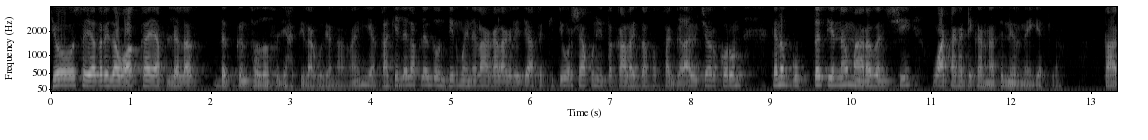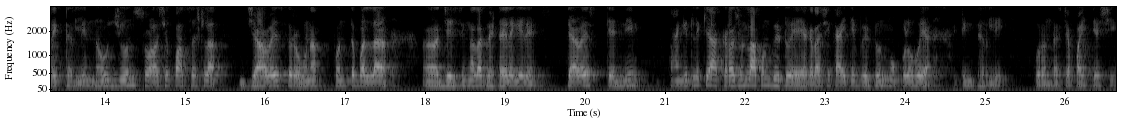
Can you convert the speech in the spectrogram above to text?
ह्यो सह्याद्रीचा वाघ काय आपल्याला दक्कन सहजासहजी हाती लागू देणार नाही. आणि एका किल्ल्याला आपल्याला दोन तीन महिने लागा लागले ते असं किती वर्ष आपण इथं काढायचं असा सगळा विचार करून त्यानं गुप्ततेनं महाराजांशी वाटाघाटी करण्याचा निर्णय घेतला. तारीख ठरली नऊ जून सोळाशे पासष्टला ज्यावेळेस रघुनाथ पंत बल्लाळ जयसिंगाला भेटायला गेले त्यावेळेस त्यांनी सांगितलं की अकरा जूनला आपण भेटूया. एकदाशी काय ते भेटून मोकळं होऊया. मीटिंग ठरली पुरंदरच्या पायथ्याशी.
